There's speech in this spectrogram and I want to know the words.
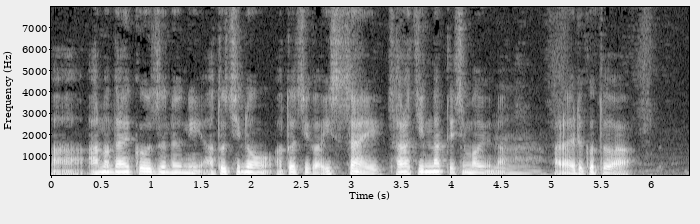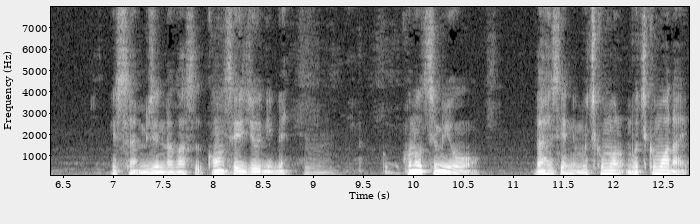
ああの大洪水のように跡地の、跡地が一切更地になってしまうような、あらゆることは一切水に流す。今世中にね、この罪を来世に持ち込ま、持ち込まない。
